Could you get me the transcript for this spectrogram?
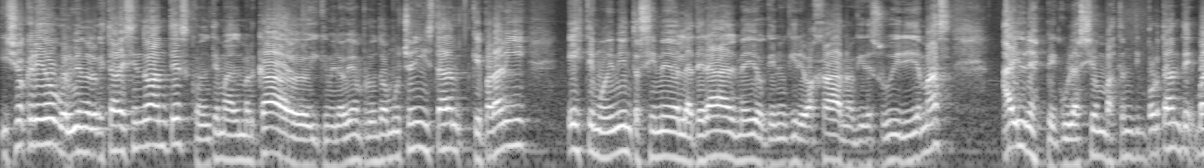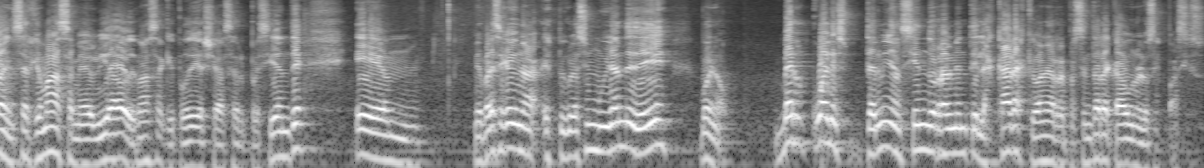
y yo creo, volviendo a lo que estaba diciendo antes, con el tema del mercado y que me lo habían preguntado mucho en Instagram, que para mí este movimiento así medio lateral, medio que no quiere bajar, no quiere subir y demás, hay una especulación bastante importante. Bueno, en Sergio Massa, me había olvidado de Massa que podría llegar a ser presidente. Em, me parece que hay una especulación muy grande de, bueno, ver cuáles terminan siendo realmente las caras que van a representar a cada uno de los espacios.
